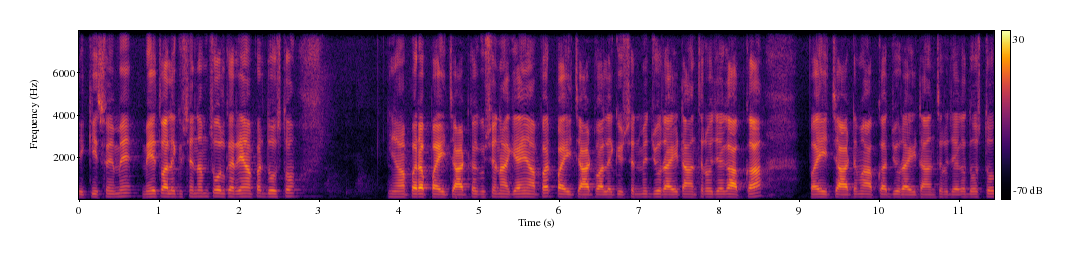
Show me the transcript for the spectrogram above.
इक्कीसवें में। मैथ वाले क्वेश्चन हम सोल्व कर रहे हैं यहाँ पर दोस्तों। यहाँ पर अब पाई चार्ट का क्वेश्चन आ गया है यहाँ पर। पाई चार्ट वाले क्वेश्चन में जो राइट आंसर हो जाएगा आपका पाई चार्ट में आपका जो राइट आंसर हो जाएगा। दोस्तों,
